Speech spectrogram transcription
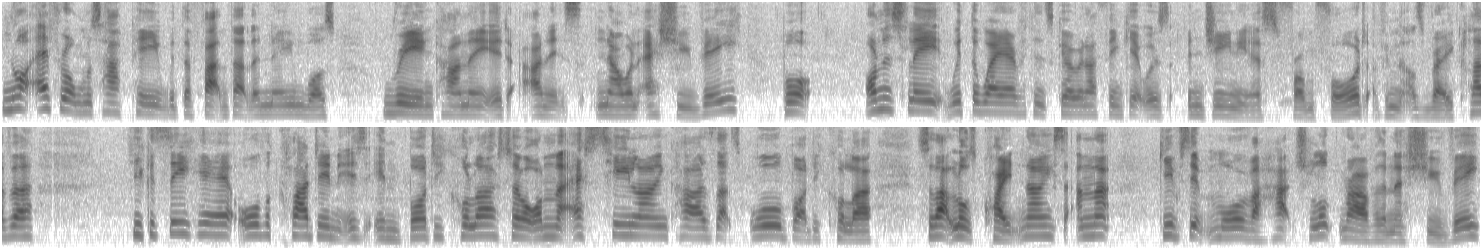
Not everyone was happy with the fact that the name was reincarnated and it's now an SUV but honestly, with the way everything's going, I think it was ingenious from Ford. I think that was very clever. You can see here all the cladding is in body colour. So on the ST line cars, that's all body colour. So that looks quite nice and that gives it more of a hatch look rather than SUV.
